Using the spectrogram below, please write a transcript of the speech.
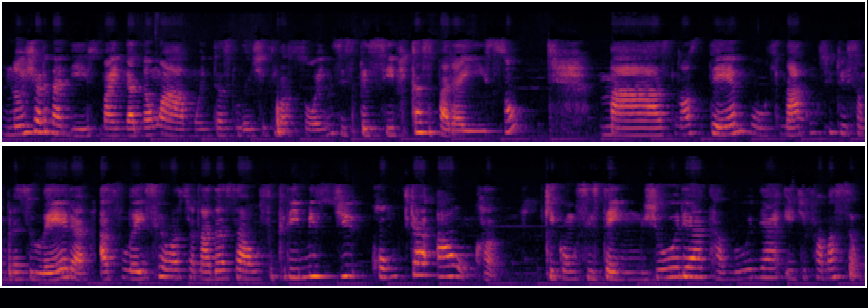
No jornalismo ainda não há muitas legislações específicas para isso mas nós temos na Constituição brasileira as leis relacionadas aos crimes de contra a honra, que consistem em injúria, calúnia e difamação.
